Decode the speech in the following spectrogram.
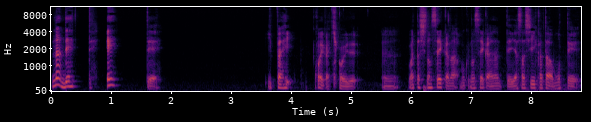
なんで？って、え？って、いっぱい声が聞こえる。うん、私のせいかな、僕のせいかな？なんて優しい方は思って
